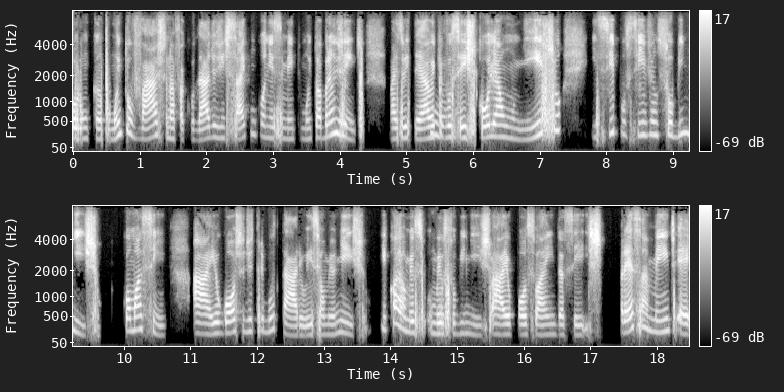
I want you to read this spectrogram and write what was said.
por um campo muito vasto na faculdade, a gente sai com conhecimento muito abrangente. Mas o ideal é que você escolha um nicho e, se possível, um subnicho. Como assim? Ah, eu gosto de tributário, esse é o meu nicho. E qual é o meu, o meu subnicho? Ah, eu posso ainda ser expressamente, é,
